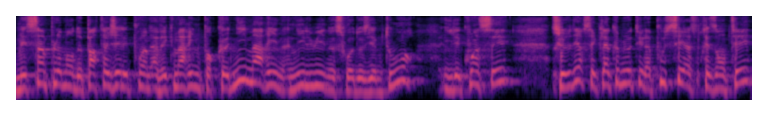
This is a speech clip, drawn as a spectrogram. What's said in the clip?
mais simplement de partager les points avec Marine pour que ni Marine ni lui ne soient au deuxième tour, il est coincé. Ce que je veux dire, c'est que la communauté l'a poussé à se présenter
